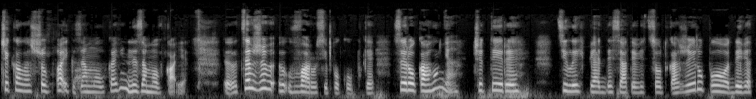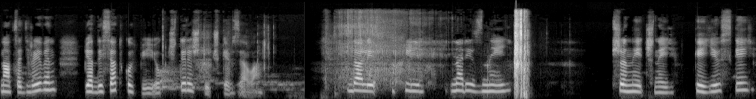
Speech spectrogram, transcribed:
Чекала, щоб Айк замовкав, він не замовкає. Е, Це вже в варусі покупки. Сирока гуня 4,5% жиру по 19 гривень 50 копійок. 4 штучки взяла. Далі хліб нарізний, пшеничний київський,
